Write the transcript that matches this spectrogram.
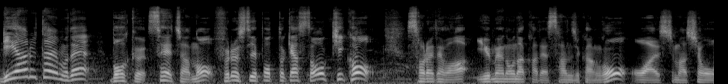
リアルタイムで僕、せいちゃんのフルシティポッドキャストを聞こうそれでは、夢の中で3時間後お会いしましょう。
